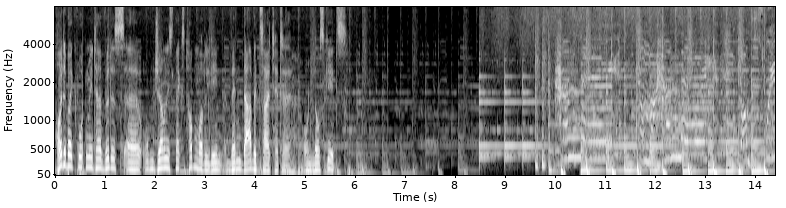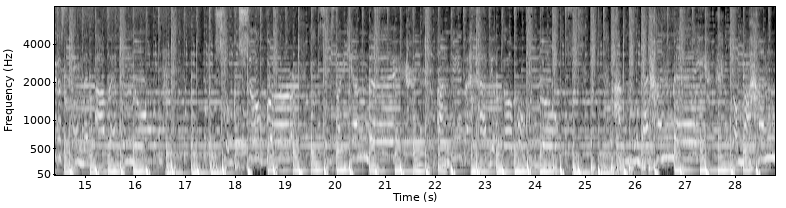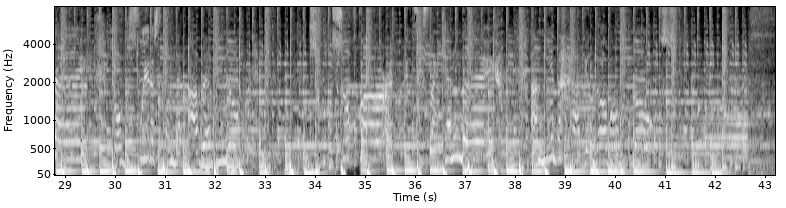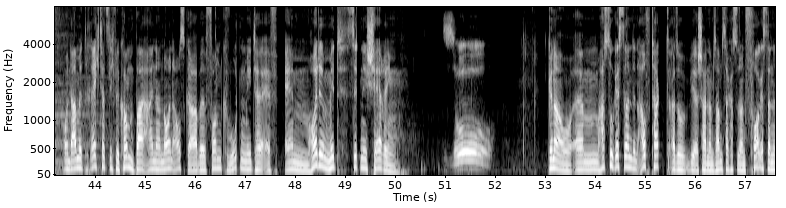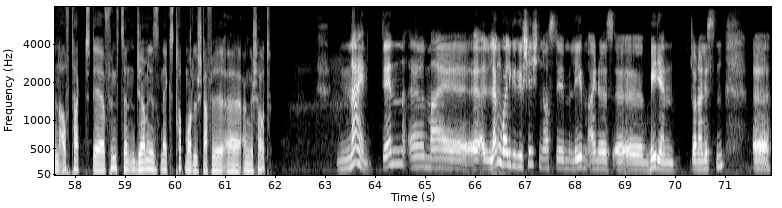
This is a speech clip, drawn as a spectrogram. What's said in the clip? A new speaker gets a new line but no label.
Heute bei Quotenmeter wird es äh, um Germany's Next Topmodel gehen, wenn David Zeit hätte. Und los geht's. Damit recht herzlich willkommen bei einer neuen Ausgabe von Quotenmeter FM. Heute mit Sydney Sharing.
So.
Genau. Ähm, hast du gestern den Auftakt, also wir erscheinen am Samstag, hast du dann vorgestern den Auftakt der 15. Germany's Next Topmodel Staffel äh, angeschaut?
Nein, denn äh, mal äh, langweilige Geschichten aus dem Leben eines äh, äh Medienjournalisten äh,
